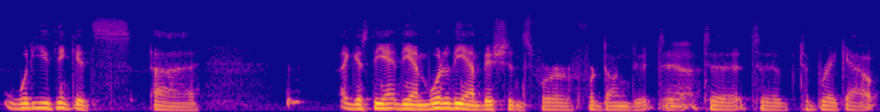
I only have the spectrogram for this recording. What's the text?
what do you think it's uh, I guess the the what are the ambitions for for dangdut to, Yeah. to to to break out?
